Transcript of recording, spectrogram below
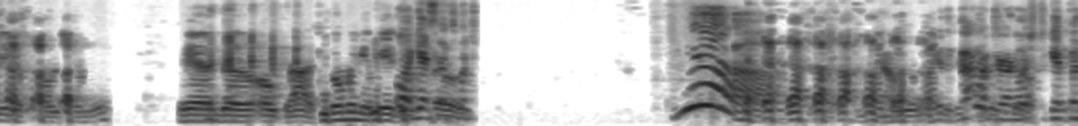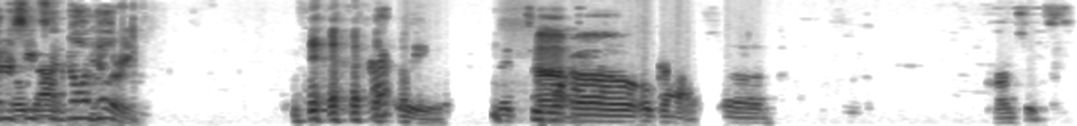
being a journalist. And uh, oh god, so many amazing. Well, I guess that's what Yeah. you know. You're the power journalist to get better Oh, seats God. than Bill and Hillary. exactly. The two Um, uh, oh gosh. Uh, concerts.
